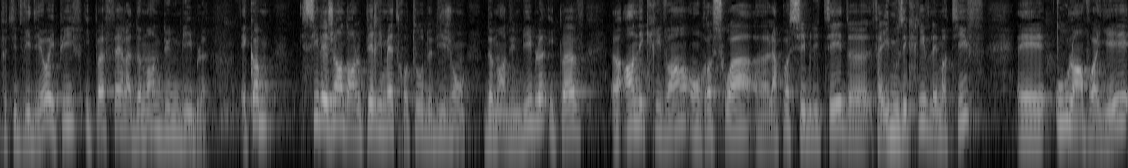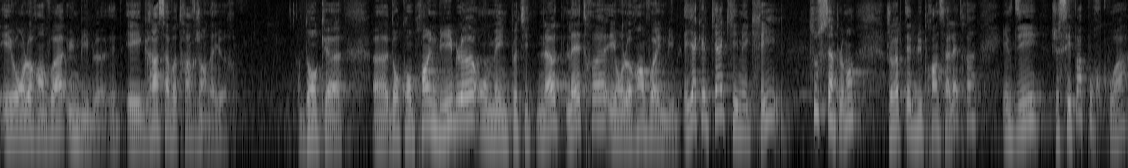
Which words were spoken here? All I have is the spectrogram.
petite vidéo et puis ils peuvent faire la demande d'une Bible. Et comme si les gens dans le périmètre autour de Dijon demandent une Bible, ils peuvent, en écrivant, on reçoit la possibilité de. Enfin, ils nous écrivent les motifs et où l'envoyer et on leur envoie une Bible. Et grâce à votre argent d'ailleurs. Donc, euh, euh, donc, on prend une Bible, on met une petite note, lettre et on leur renvoie une Bible. Et il y a quelqu'un qui m'écrit, tout simplement, j'aurais peut-être dû prendre sa lettre, il dit, je ne sais pas pourquoi,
